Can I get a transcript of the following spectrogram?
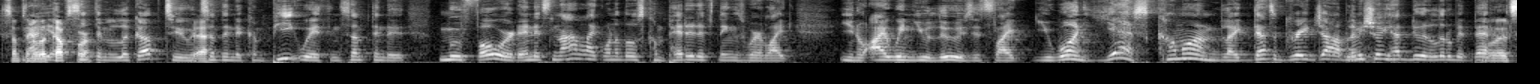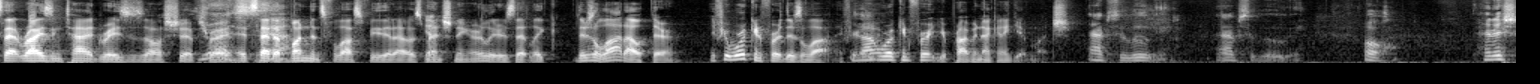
Something to look up for. something to look up to, and Yeah. something to compete with, and something to move forward. And it's not like one of those competitive things where like you know I win, you lose. It's like you won, yes, come on, like that's a great job. Let me show you how to do it a little bit better. Well, it's that rising tide raises all ships, right? Yes. It's that abundance philosophy that I was Yep. mentioning earlier. Is that like there's a lot out there. If you're working for it, there's a lot. If you're not working for it, you're probably not going to get much. Absolutely. Absolutely. Well, Henish,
